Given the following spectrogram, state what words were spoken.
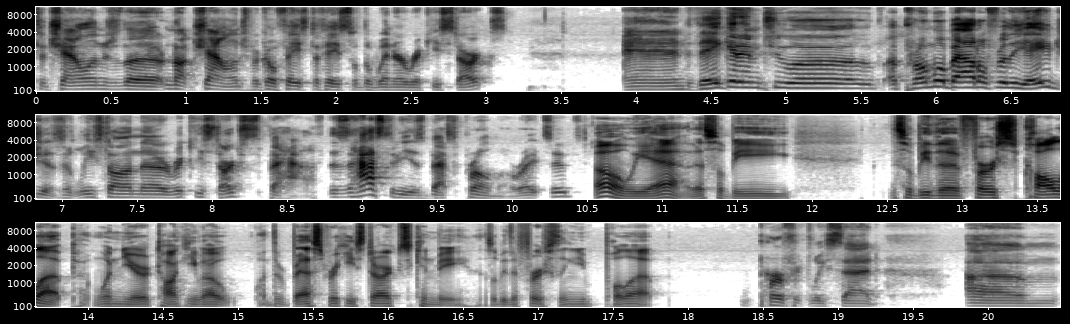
to challenge the not challenge, but go face to face with the winner, Ricky Starks, and they get into a, a promo battle for the ages, at least on uh, Ricky Starks' behalf. This has to be his best promo, right, Suits? Oh yeah, this will be this will be the first call up when you're talking about what the best Ricky Starks can be. This will be the first thing you pull up. Perfectly said. Um,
